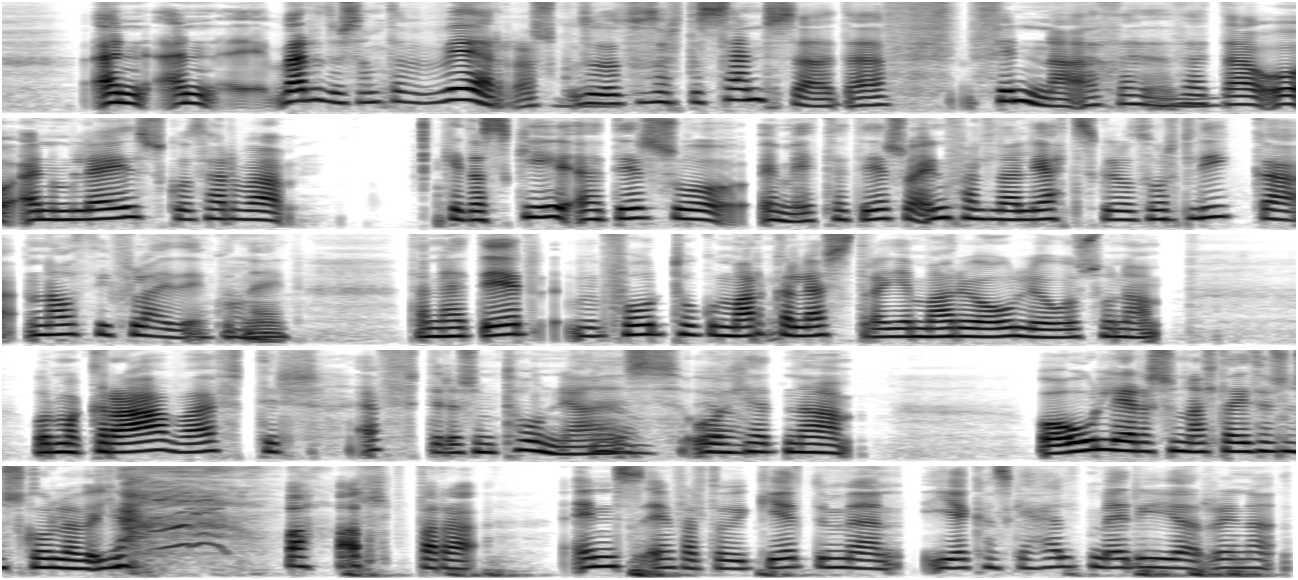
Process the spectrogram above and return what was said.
En, en verður samt að vera sko, þú, þú þarfst að sensa þetta að finna þetta og ennum leið sko þarf að geta skil, þetta er svo emitt, þetta er svo einfallega léttskrif og þú ert líka náð því flæði einhvern veginn mm. þannig að þetta er, við fór, tókum marga lestra, ég, Mari og Óli og svona vorum að grafa eftir eftir þessum tóni aðeins já, og hérna og Óli er svona alltaf í þessum skóla vilja allt bara eins einfalt og við getum meðan ég kannski held meir í að reyna,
